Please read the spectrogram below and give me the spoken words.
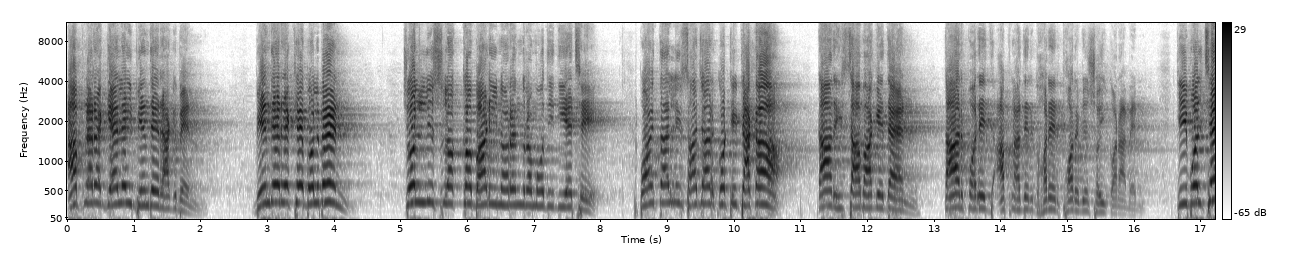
আপনারা গেলেই বেঁধে রাখবেন। বেঁধে রেখে বলবেন, চল্লিশ লক্ষ বাড়ি নরেন্দ্র মোদী দিয়েছে, পঁয়তাল্লিশ হাজার কোটি টাকা তার হিসাব আগে দেন, তারপরে আপনাদের ঘরের ফর্মে সই করাবেন। কি বলছে?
